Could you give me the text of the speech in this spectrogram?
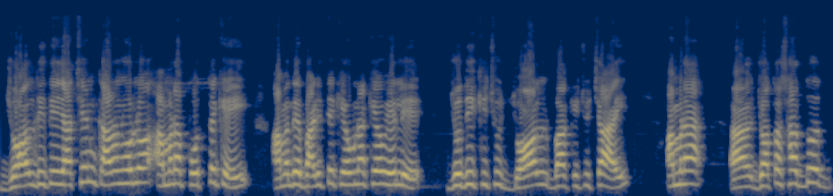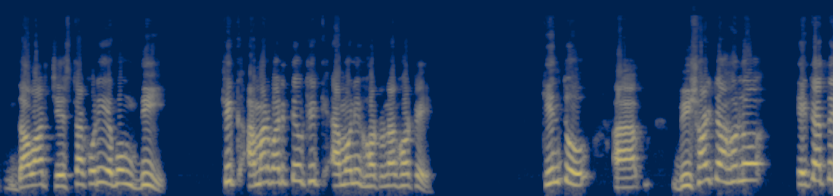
জল দিতে যাচ্ছেন, কারণ হলো আমরা প্রত্যেকেই আমাদের বাড়িতে কেউ না কেউ এলে যদি কিছু জল বা কিছু চাই, আমরা যথাসাধ্য দেওয়ার চেষ্টা করি এবং দিই। ঠিক আমার বাড়িতেও ঠিক এমনই ঘটনা ঘটে। কিন্তু বিষয়টা হলো এটাতে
